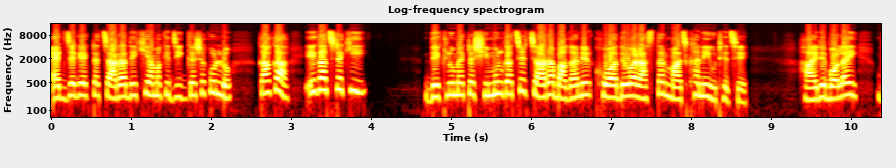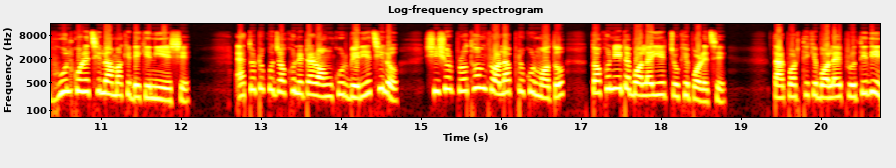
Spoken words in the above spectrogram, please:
এক জায়গায় একটা চারা দেখি আমাকে জিজ্ঞাসা করল, কাকা, এ গাছটা কি? দেখলুম একটা শিমুল গাছের চারা বাগানের খোয়া দেওয়া রাস্তার মাঝখানেই উঠেছে। হায়রে বলাই, ভুল করেছিল আমাকে ডেকে নিয়ে এসে। এতটুকু যখন এটার অঙ্কুর বেরিয়েছিল, শিশুর প্রথম প্রলাপটুকুর মতো তখনই এটা বলাইয়ের চোখে পড়েছে। তারপর থেকে বলাই প্রতিদিন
